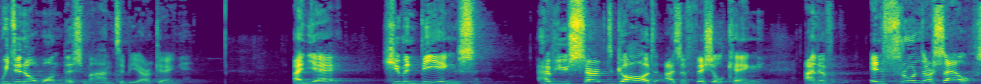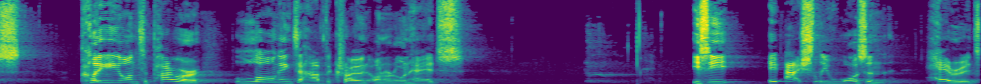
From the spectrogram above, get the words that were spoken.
We do not want this man to be our king. And yet, human beings have usurped God as official king and have enthroned ourselves, clinging on to power, longing to have the crown on our own heads. You see, it actually wasn't Herod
